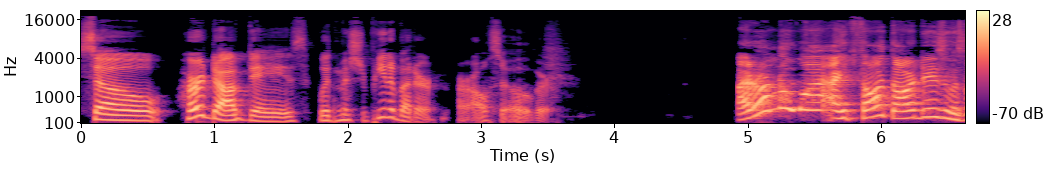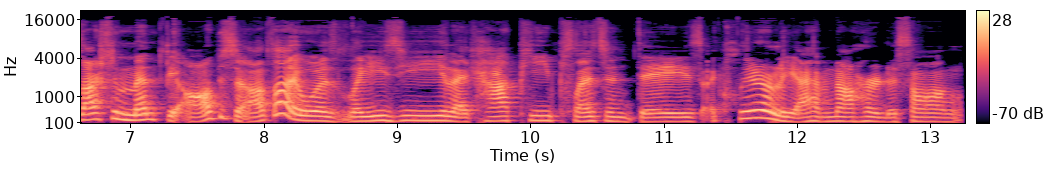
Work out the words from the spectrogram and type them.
So her dog days with Mr. Peanut Butter are also over. I don't know why I thought dog days was actually meant the opposite. I thought it was lazy, like happy, pleasant days. Uh, Clearly, I have not heard the song.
